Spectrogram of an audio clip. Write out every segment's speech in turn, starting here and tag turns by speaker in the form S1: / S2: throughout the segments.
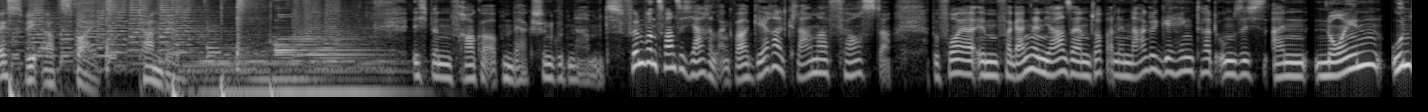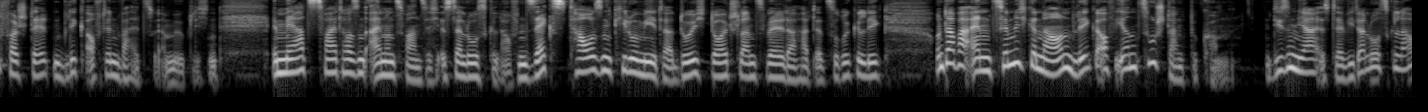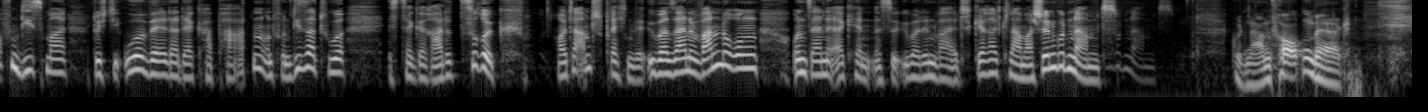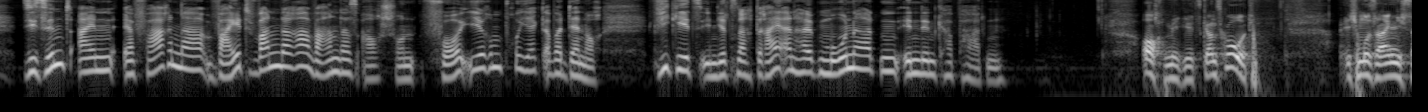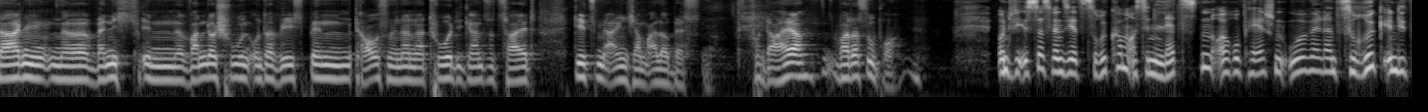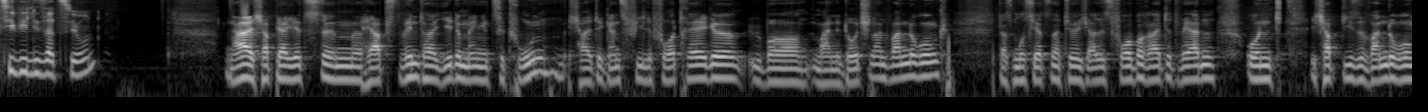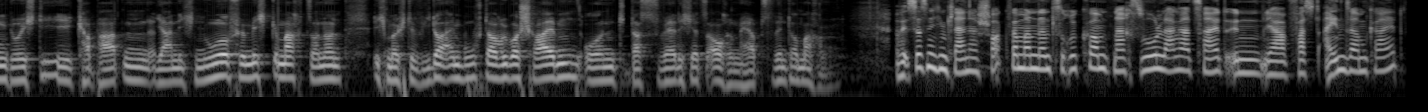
S1: SWR 2 Tandem
S2: ich bin Frauke Oppenberg. Schönen guten Abend. 25 Jahre lang war Gerald Klamer Förster, bevor er im vergangenen Jahr seinen Job an den Nagel gehängt hat, um sich einen neuen, unverstellten Blick auf den Wald zu ermöglichen. Im März 2021 ist er losgelaufen. 6000 Kilometer durch Deutschlands Wälder hat er zurückgelegt und dabei einen ziemlich genauen Blick auf ihren Zustand bekommen. In diesem Jahr ist er wieder losgelaufen, diesmal durch die Urwälder der Karpaten und von dieser Tour ist er gerade zurück. Heute Abend sprechen wir über seine Wanderungen und seine Erkenntnisse über den Wald. Gerald Klamer, schönen guten Abend. Guten Abend,
S3: guten Abend Frau Oppenberg.
S2: Sie sind ein erfahrener Weitwanderer, waren das auch schon vor Ihrem Projekt, aber dennoch, wie geht's Ihnen jetzt nach dreieinhalb Monaten in den Karpaten?
S3: Och, mir geht's ganz gut. Ich muss eigentlich sagen, äh, wenn ich in Wanderschuhen unterwegs bin, draußen in der Natur die ganze Zeit, geht's mir eigentlich am allerbesten. Von daher war das super.
S2: Und wie ist das, wenn Sie jetzt zurückkommen aus den letzten europäischen Urwäldern, zurück in die Zivilisation?
S3: Na, ich habe ja jetzt im Herbst, Winter jede Menge zu tun. Ich halte ganz viele Vorträge über meine Deutschlandwanderung. Das muss jetzt natürlich alles vorbereitet werden. Und ich habe diese Wanderung durch die Karpaten ja nicht nur für mich gemacht, sondern ich möchte wieder ein Buch darüber schreiben. Und das werde ich jetzt auch im Herbst, Winter machen.
S2: Aber ist das nicht ein kleiner Schock, wenn man dann zurückkommt nach so langer Zeit in ja fast Einsamkeit?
